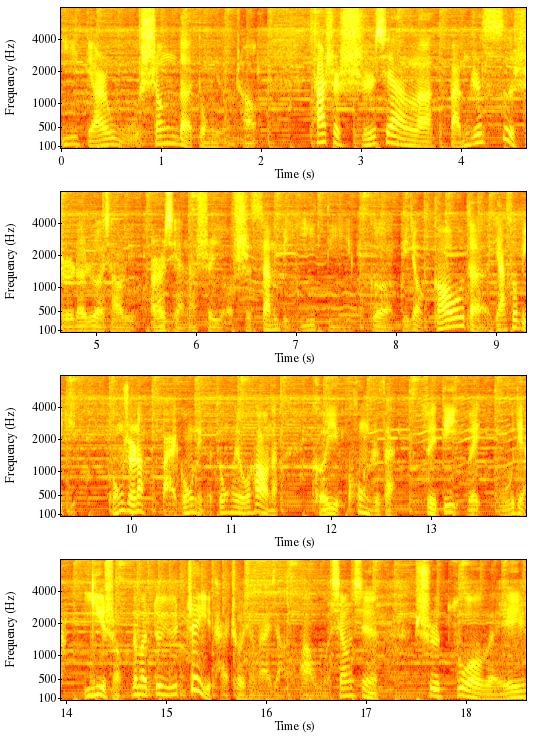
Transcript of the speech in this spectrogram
一点五升的动力总成，它是实现了百分之四十的热效率，而且呢是有十三比一的一个比较高的压缩比。同时呢，百公里的综合油耗呢，可以控制在最低为五点一升。那么对于这一台车型来讲的话，我相信是作为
